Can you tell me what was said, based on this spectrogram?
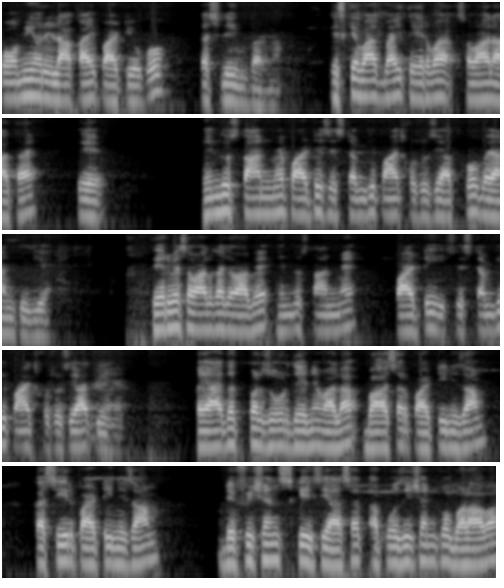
कौमी और इलाकाई पार्टियों को तस्लीम करना। इसके बाद भाई तेरहवा सवाल आता है कि हिंदुस्तान में पार्टी सिस्टम की पाँच खसूसियात को बयान कीजिए। तेरहवें सवाल का जवाब है, हिंदुस्तान में पार्टी सिस्टम की पाँच खसूसियात ये हैं। क़्यादत पर ज़ोर देने वाला बासर पार्टी निज़ाम, कसीर पार्टी निज़ाम डिफिशंस की सियासत, अपोजिशन को बढ़ावा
